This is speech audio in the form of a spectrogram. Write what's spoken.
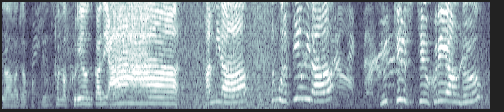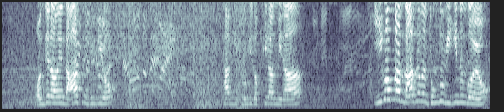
나가가지고 압박 중. 설마 그레이언드까지? 아! 갑니다. 승부수 띄웁니다. 유틸 스튜 그레이언드. 언제 나오니? 나왔으니 드디어. 타기 두개더 필요합니다. 이것만 막으면 동독 이기는 거예요!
